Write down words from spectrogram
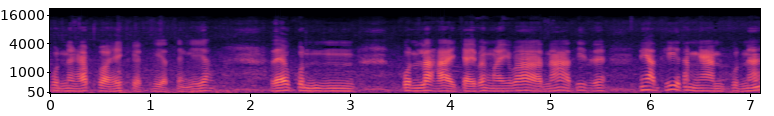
คุณนะครับปล่อยให้เกิดเหตุอย่างนี้ แล้วคุณคุณละอายใจบ้างไหมว่าหน้าที่เนี่ยที่ทำงานคุณนะ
